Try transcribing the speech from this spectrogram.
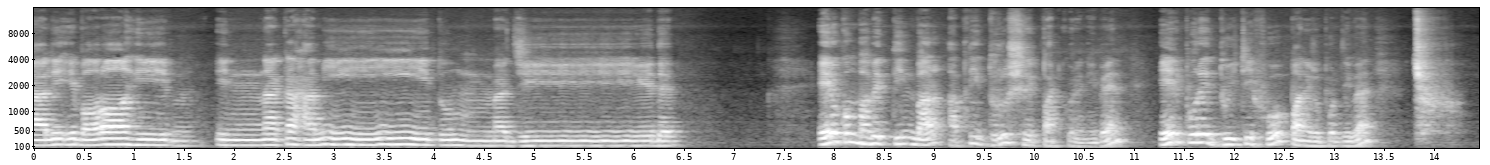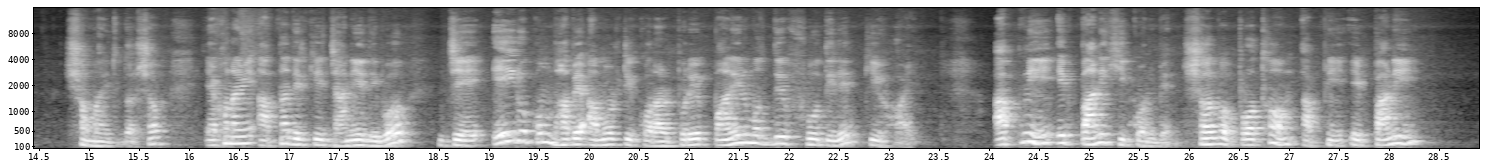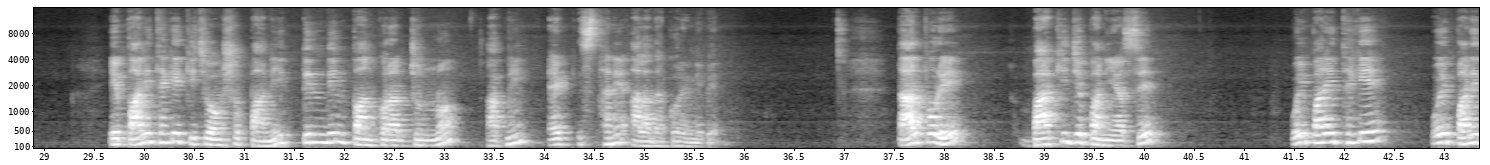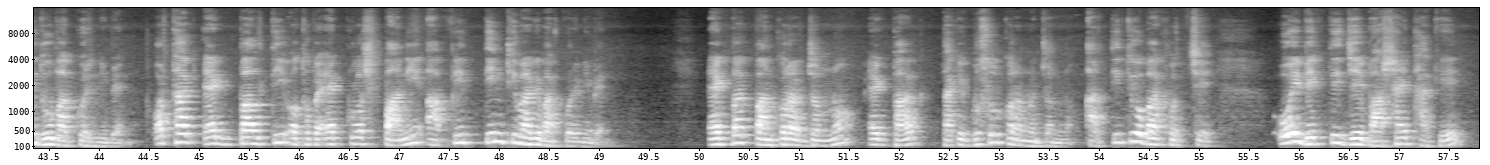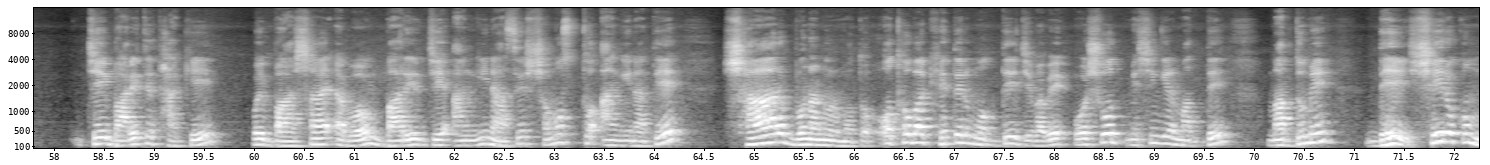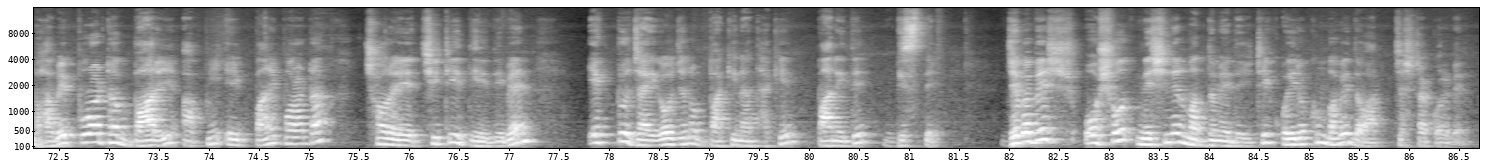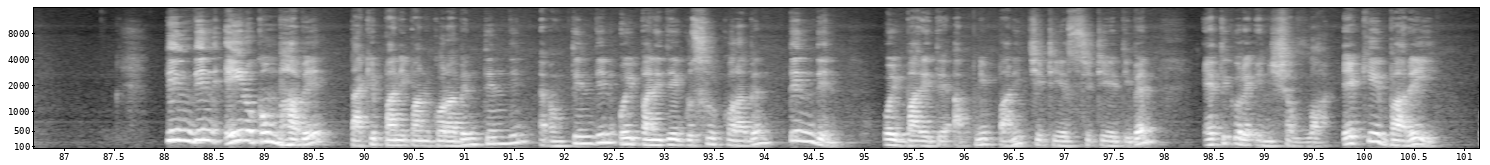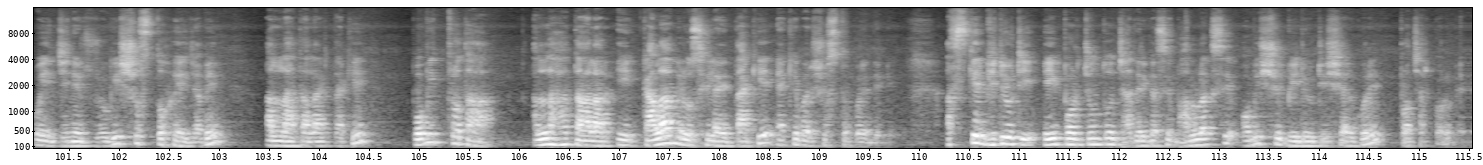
آل إبراهيم إنك حميد مجيد এরকম ভাবে তিনবার আপনি দুরুদ শরীফ পাঠ করে নেবেন এরপরে দুইটি ফু পানির উপর দিবেন সম্মানিত দর্শক, এখন আমি আপনাদেরকে জানিয়ে দিব যে এই ভাবে আমলটি করার পরে পানির মধ্যে ফু দিলে কি হয়। আপনি এই পানি কি করবেন? সর্বপ্রথম আপনি এই পানি এই পানি থেকে কিছু অংশ পানি তিন দিন পান করার জন্য আপনি এক স্থানে আলাদা করে নেবেন। তারপরে বাকি যে পানি আছে, ওই পানি থেকে ওই পানি দুভাগ করে নেবেন। অর্থাৎ এক বালতি অথবা এক কলস পানি আপনি তিনটি ভাগে ভাগ করে নেবেন। এক ভাগ পান করার জন্য, এক ভাগ তাকে গোসল করানোর জন্য। আর তৃতীয় ভাগ হচ্ছে, ওই ব্যক্তি যে বাসায় থাকে, যে বাড়িতে থাকে, ওই বাসায় এবং বাড়ির যে আঙ্গিনা আছে, সমস্ত আঙ্গিনাতে সার বোনানোর মতো অথবা ক্ষেতের মধ্যে যেভাবে ওষুধ মেশিংয়ের মাধ্যমে মাধ্যমে দেয় সেই রকম ভাবে পুরাটা বাড়ি, আপনি এই পানি পড়াটা ছড়িয়ে ছিটিয়ে দিয়ে দিবেন। একটু জায়গাও যেন বাকি না থাকে পানিতে ভিজতে। যেভাবে ওষুধ মেশিনের মাধ্যমে দেয়, ঠিক ওই রকম ভাবে দেওয়ার চেষ্টা করবেন। তিন দিন এই রকম ভাবে তাকে পানি পান করাবেন তিন দিন এবং তিন দিন ওই পানি দিয়ে গোসল করাবেন তিন দিন। ওই বাড়িতে আপনি পানি ছিটিয়ে ছিটিয়ে দিবেন। এতে করে ইনশাল্লাহ একেবারেই ওই জিনের রোগী সুস্থ হয়ে যাবে, আল্লাহ তালা তাকে পবিত্রতা, আল্লাহ তালার এই কালামের ওসিলায় তাকে একেবারে সুস্থ করে দেবে। আজকের ভিডিওটি এই পর্যন্ত। যাদের কাছে ভালো লাগছে, অবশ্যই ভিডিওটি শেয়ার করে প্রচার করবে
